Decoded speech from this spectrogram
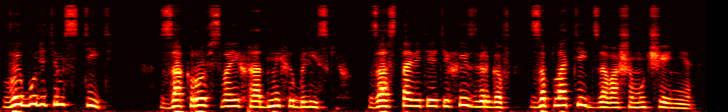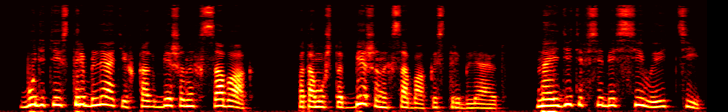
Вы будете мстить за кровь своих родных и близких, заставите этих извергов заплатить за ваше мучение, будете истреблять их, как бешеных собак, потому что бешеных собак истребляют. Найдите в себе силы идти.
